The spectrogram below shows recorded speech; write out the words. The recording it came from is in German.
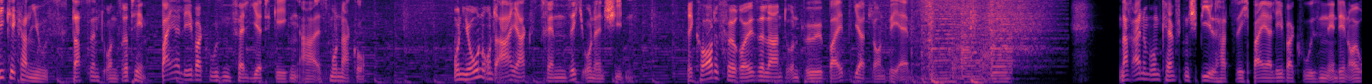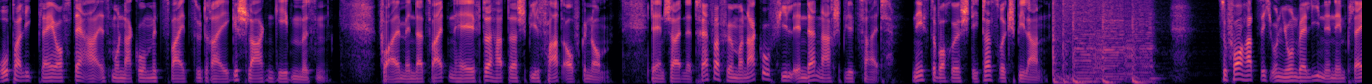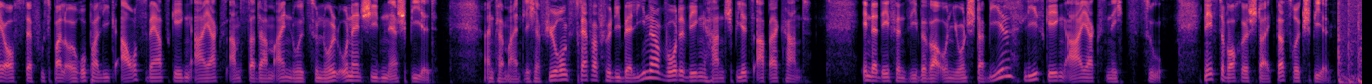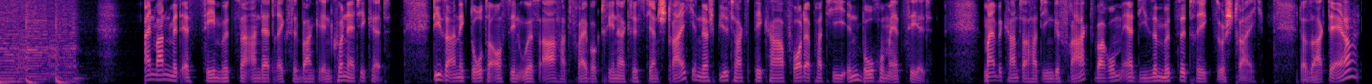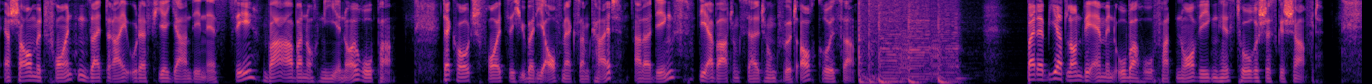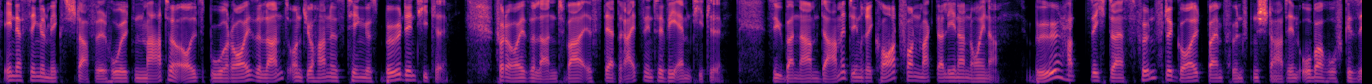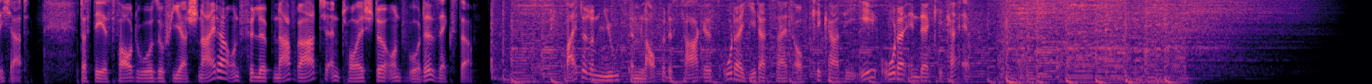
Die Kicker News, das sind unsere Themen. Bayer Leverkusen verliert gegen AS Monaco. Union und Ajax trennen sich unentschieden. Rekorde für Reuseland und Bö bei Biathlon-WM. Nach einem umkämpften Spiel hat sich Bayer Leverkusen in den Europa League Playoffs der AS Monaco mit 2 zu 3 geschlagen geben müssen. Vor allem in der zweiten Hälfte hat das Spiel Fahrt aufgenommen. Der entscheidende Treffer für Monaco fiel in der Nachspielzeit. Nächste Woche steht das Rückspiel an. Zuvor hat sich Union Berlin in den Playoffs der Fußball Europa League auswärts gegen Ajax Amsterdam ein 0 zu 0 unentschieden erspielt. Ein vermeintlicher Führungstreffer für die Berliner wurde wegen Handspiels aberkannt. In der Defensive war Union stabil, ließ gegen Ajax nichts zu. Nächste Woche steigt das Rückspiel. Ein Mann mit SC-Mütze an der Drechselbank in Connecticut. Diese Anekdote aus den USA hat Freiburg-Trainer Christian Streich in der Spieltags-PK vor der Partie in Bochum erzählt. Mein Bekannter hat ihn gefragt, warum er diese Mütze trägt, so Streich. Da sagte er, er schaue mit Freunden seit drei oder vier Jahren den SC, war aber noch nie in Europa. Der Coach freut sich über die Aufmerksamkeit, allerdings die Erwartungshaltung wird auch größer. Bei der Biathlon-WM in Oberhof hat Norwegen Historisches geschafft. In der Single-Mix-Staffel holten Marte Olsbuhr-Reuseland und Johannes Tinges Bö den Titel. Für Reuseland war es der 13. WM-Titel. Sie übernahm damit den Rekord von Magdalena Neuner. Bö hat sich das fünfte Gold beim fünften Start in Oberhof gesichert. Das DSV-Duo Sophia Schneider und Philipp Navrat enttäuschte und wurde Sechster. Weitere News im Laufe des Tages oder jederzeit auf kicker.de oder in der Kicker-App.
